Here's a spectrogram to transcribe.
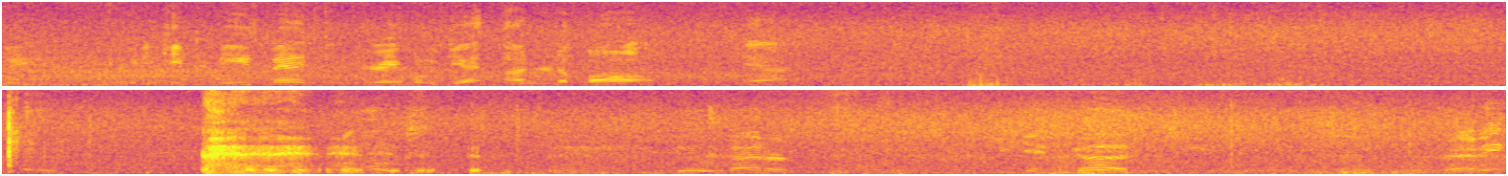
See, when you keep your knees bent, you're able to get under the ball. Yeah. Doing better. You getting good. Ready?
